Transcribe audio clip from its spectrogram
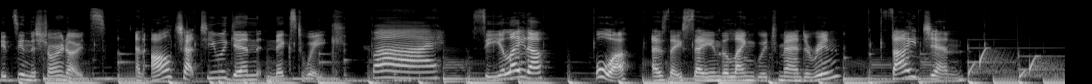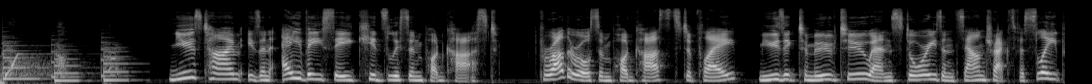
It's in the show notes. And I'll chat to you again next week. Bye. See you later. Or, as they say in the language Mandarin, Jen. News Time is an ABC Kids Listen podcast. For other awesome podcasts to play, music to move to, and stories and soundtracks for sleep,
